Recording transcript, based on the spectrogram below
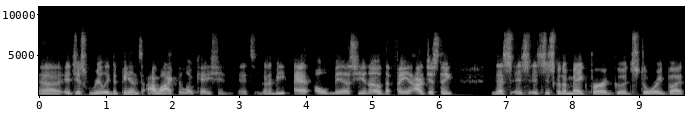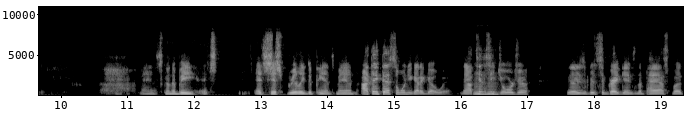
Uh, it just really depends. I like the location. It's going to be at Ole Miss. You know, the fan. I just think that's it's it's just going to make for a good story. But man, it's going to be it's it's just really depends, man. I think that's the one you got to go with. Now, Tennessee, Mhm. Georgia. You know, there's been some great games in the past, but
